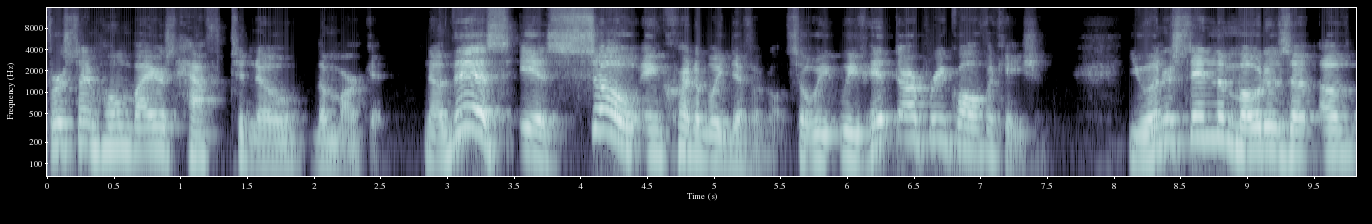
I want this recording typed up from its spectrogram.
First time home buyers have to know the market. Now, this is so incredibly difficult. So, we, we've hit our pre qualification. You understand the motives of, of,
